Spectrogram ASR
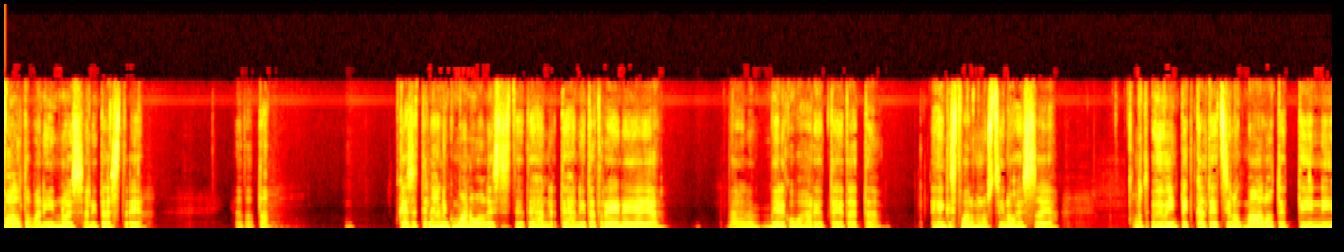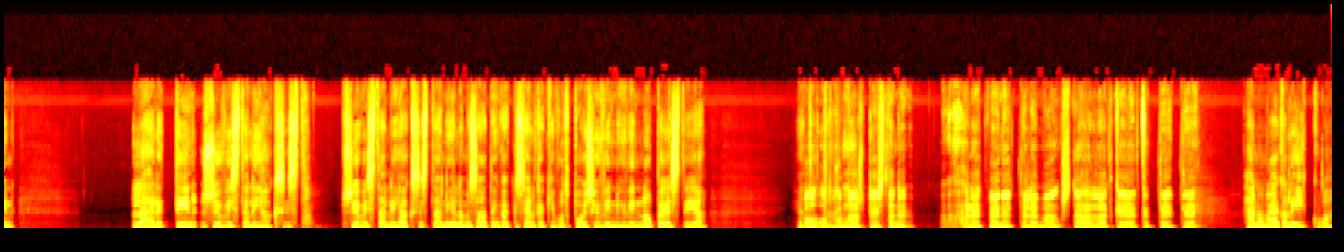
valtavan innoissani tästä. Ja, ja tota, käsittelen niin kuin manuaalisesti ja tehdään, tehdään niitä treenejä ja vähän mielikuvaharjoitteita, että henkistä valmennusta siinä ohessa. Ja, mutta hyvin pitkälti, että silloin kun me aloitettiin, niin lähdettiin syvistä lihaksista syvistä lihaksista ja niillä me saatiin kaikki selkäkivut pois hyvin, hyvin nopeasti. Ja, ja o, tota... Ootko myös pistänyt hänet venyttelemään, onko tähän lätkäjätkät ei tee? Hän on aika liikkuva.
